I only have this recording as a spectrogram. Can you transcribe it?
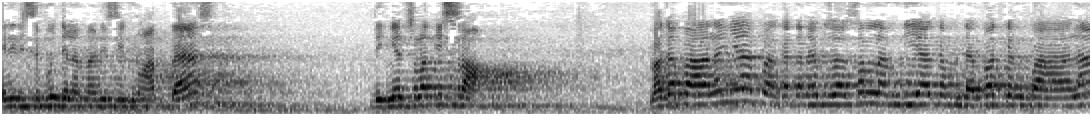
Ini disebut dalam hadis Ibnu Abbas dengan sholat Isra. Maka pahalanya apa? Kata Nabi SAW dia akan mendapatkan pahala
